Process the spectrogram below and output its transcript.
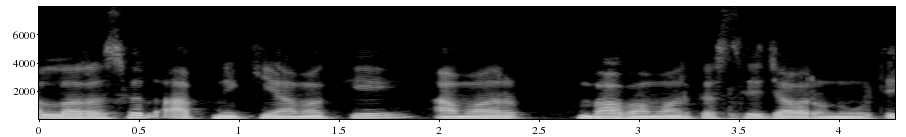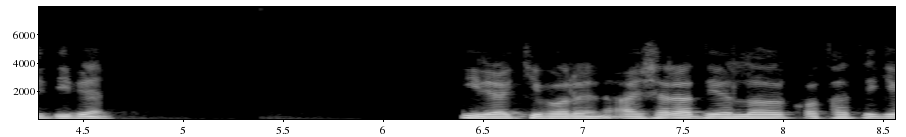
আল্লাহ রাসুল, আপনি কি আমাকে, আমার বাবা মার কাছে যাওয়ার অনুমতি দিবেন? ইরাকি বলেন আয়সার আদি আল্লাহর কথা থেকে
